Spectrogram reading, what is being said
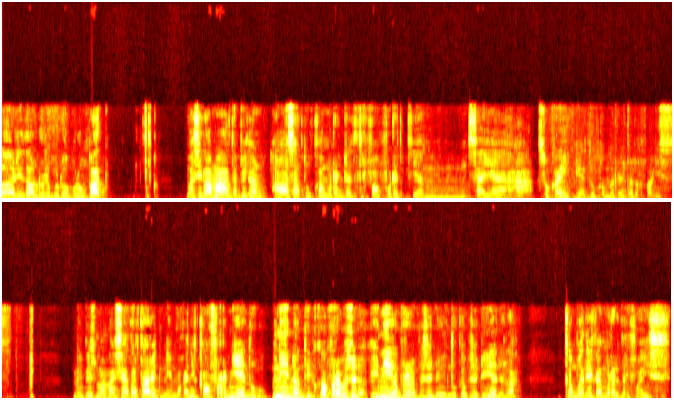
uh, di tahun 2024 masih lama tapi kan uh, satu Kamen Rider terfavorit yang saya sukai yaitu Kamen Rider Vice. Nah itu makanya saya tertarik nih. Makanya covernya itu ini nanti cover episode ini cover episode untuk episode ini adalah gambarnya Kamen Rider Vice.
